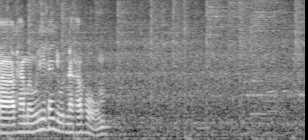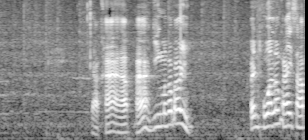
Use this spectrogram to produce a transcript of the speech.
อ่าทางเมเวอรี่ได้ยุทธนะครับ ผมอยากฆ่าครับอะยิงมันก็ไป เป็นทวนแล้วไงซับ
